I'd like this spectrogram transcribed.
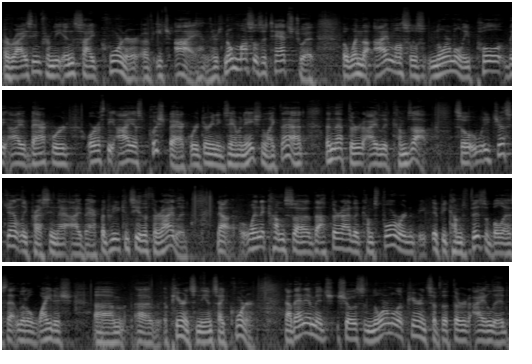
arising from the inside corner of each eye. And there's no muscles attached to it, but when the eye muscles normally pull the eye backward, or if the eye is pushed backward during examination like that, then that third eyelid comes up. So we're just gently pressing that eye back, but you can see the third eyelid. Now, when it comes, uh, the third eyelid comes forward, it becomes visible as that little whitish um, uh, appearance in the inside corner. Now, that image shows the normal appearance of the third eyelid,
